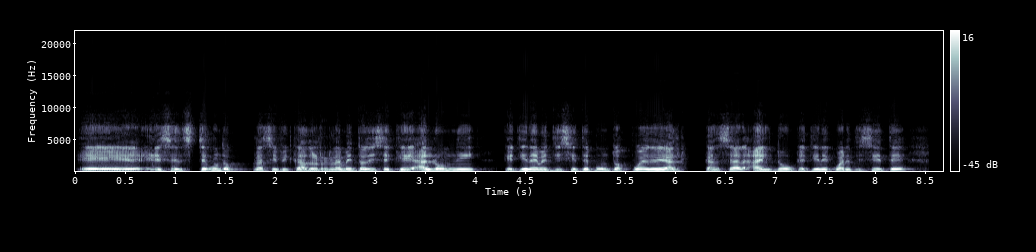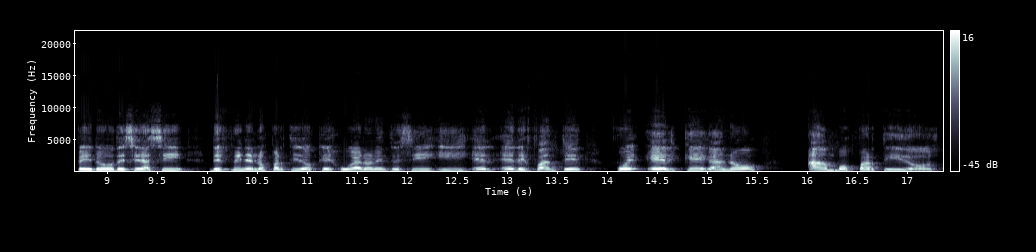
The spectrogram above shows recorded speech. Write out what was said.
eh, es el segundo clasificado. El reglamento dice que Alumni, que tiene 27 puntos, puede alcanzar a Hindú, que tiene 47, pero de ser así, definen los partidos que jugaron entre sí y el elefante fue el que ganó ambos partidos.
